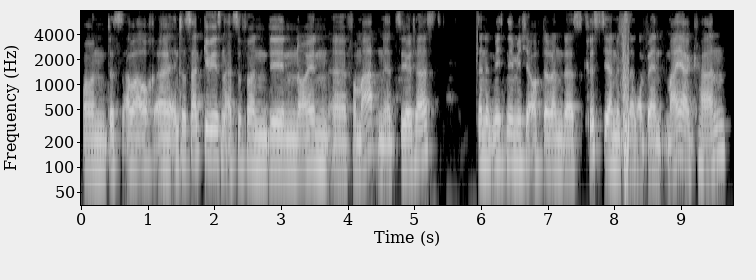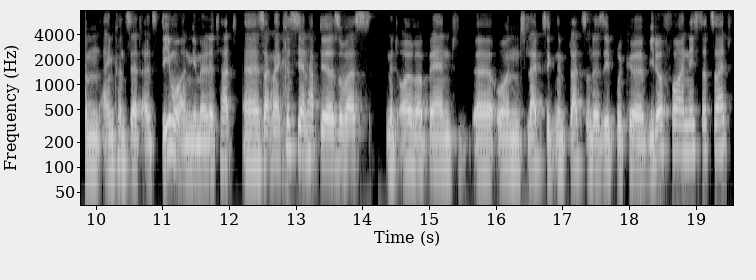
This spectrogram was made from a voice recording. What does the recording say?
Und das ist aber auch äh, interessant gewesen, als du von den neuen äh, Formaten erzählt hast. Das erinnert mich nämlich auch daran, dass Christian mit seiner Band Maya Khan ähm, ein Konzert als Demo angemeldet hat. Äh, sag mal, Christian, habt ihr sowas mit eurer Band äh, und Leipzig nimmt Platz und der Seebrücke wieder vor in nächster Zeit?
